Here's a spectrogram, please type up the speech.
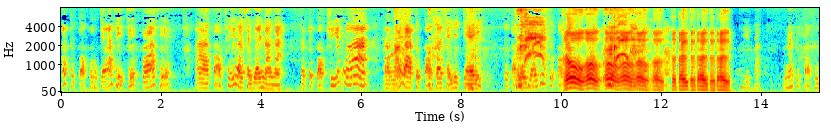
Có tôi cột con chó thì thiệt có thiệt à, cột xí sợi dây này nè. Rồi tôi cột xiết nó rồi nói ra tôi cột ra sợi dây chày tôi cột sợi dây xiết tôi cột ô ô ô ô ô ô từ từ từ từ từ từ. Di Phật nói tôi cột con-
